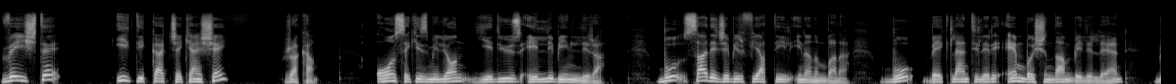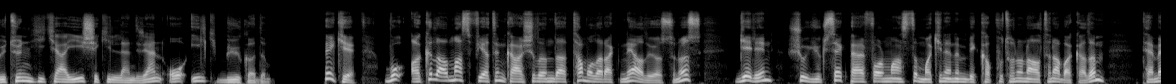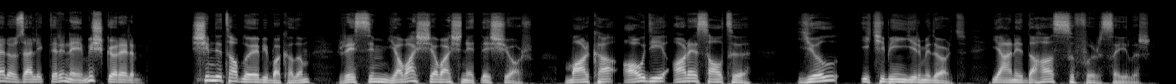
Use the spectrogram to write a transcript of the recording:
Ve işte ilk dikkat çeken şey rakam. 18 milyon 750 bin lira. Bu sadece bir fiyat değil inanın bana. Bu beklentileri en başından belirleyen, bütün hikayeyi şekillendiren o ilk büyük adım. Peki, bu akıl almaz fiyatın karşılığında tam olarak ne alıyorsunuz? Gelin şu yüksek performanslı makinenin bir kaputunun altına bakalım. Temel özellikleri neymiş görelim. Şimdi tabloya bir bakalım. Resim yavaş yavaş netleşiyor. Marka Audi RS6. Yıl 2024. Yani daha sıfır sayılır.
